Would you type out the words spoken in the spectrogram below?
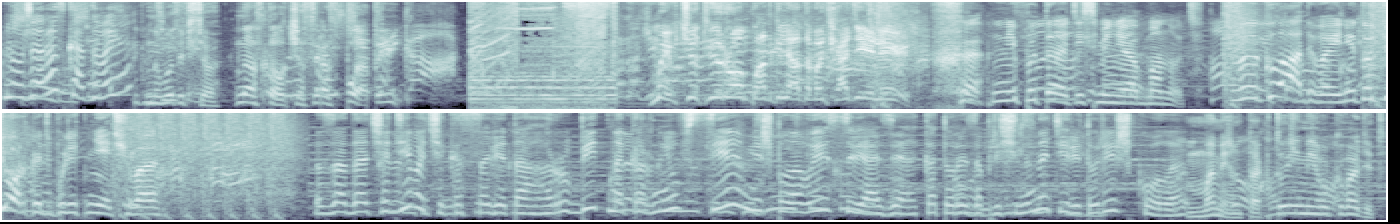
Ну уже рассказывай. Ну вот и все. Настал час расплаты. Мы вчетвером подглядывать ходили! Ха, не пытайтесь меня обмануть. Выкладывай, не то дергать будет нечего. Задача девочек из совета – рубить на корню все межполовые связи, которые запрещены на территории школы. Момент, а кто ими руководит?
